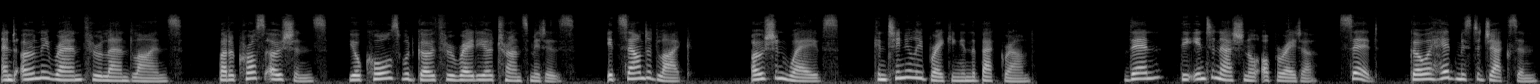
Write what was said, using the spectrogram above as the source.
and only ran through landlines, but across oceans, your calls would go through radio transmitters. It sounded like, ocean waves, continually breaking in the background. Then, the international operator said, Go ahead, Mr. Jackson,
